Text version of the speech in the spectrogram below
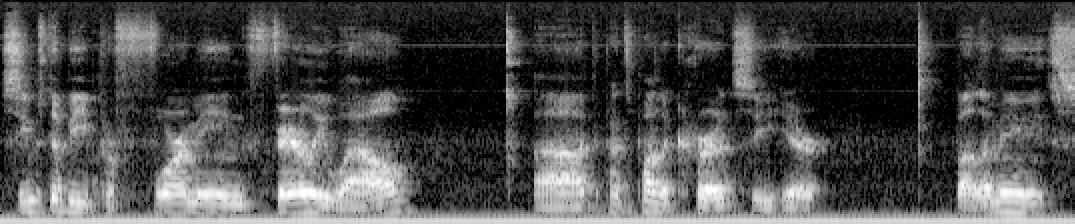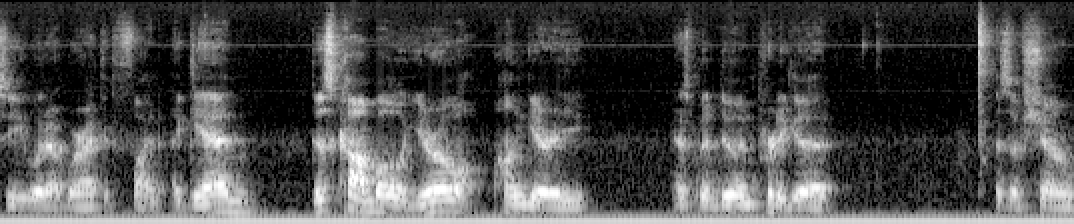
seems to be performing fairly well. Uh, depends upon the currency here. But let me see what where I could find. Again, this combo Euro Hungary has been doing pretty good, as I've shown,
